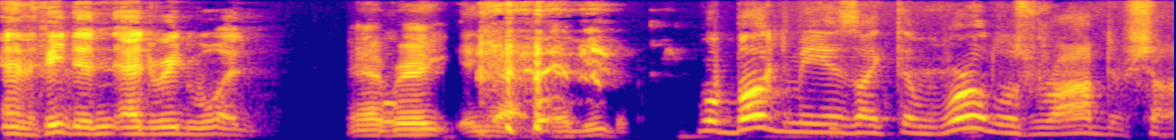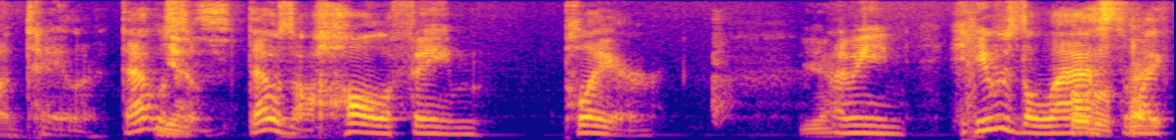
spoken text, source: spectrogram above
And if he didn't, Ed Reed would. yeah, Well- very. Yeah, yeah, you- What bugged me is like the world was robbed of Sean Taylor. That was Yes. a, that was a Hall of Fame player. yeah. I mean, he was the last Prototype. like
